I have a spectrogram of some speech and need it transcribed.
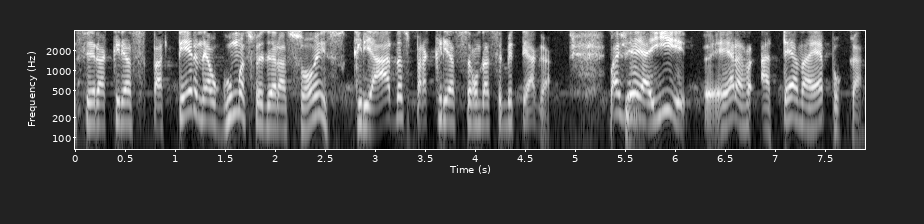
será para ter né, algumas federações criadas para a criação da CBTH. Mas Sim. aí era até na época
